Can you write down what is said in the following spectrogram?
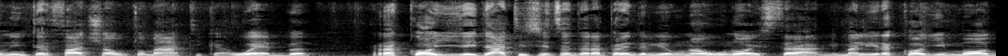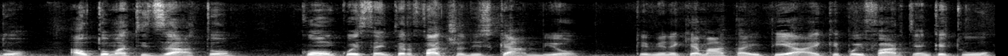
un'interfaccia automatica web, raccogli dei dati senza andare a prenderli uno a uno e estrarli, ma li raccogli in modo automatizzato con questa interfaccia di scambio che viene chiamata API, che puoi farti anche tu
